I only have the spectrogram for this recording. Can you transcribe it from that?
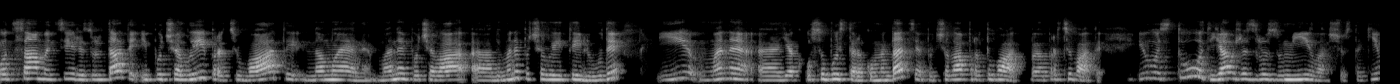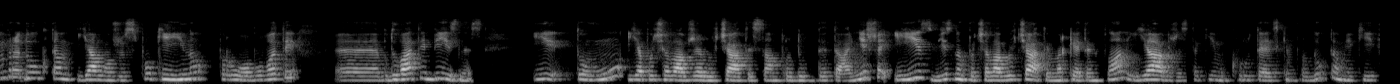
от саме ці результати і почали працювати на мене. Мене почала, е, До мене почали йти люди, і в мене е, як особиста рекомендація почала працювати. І ось тут я вже зрозуміла, що з таким продуктом я можу спокійно пробувати е, будувати бізнес. І тому я почала вже вивчати сам продукт детальніше, і, звісно, почала вивчати маркетинг-план, як же з таким крутецьким продуктом, який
